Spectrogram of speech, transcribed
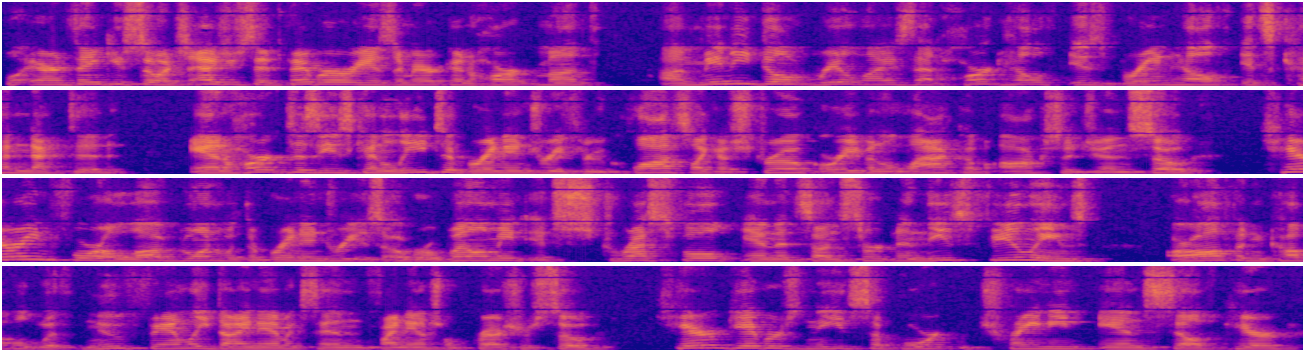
Well, Aaron, thank you so much. As you said, February is American Heart Month. Uh, many don't realize that heart health is brain health, it's connected. And heart disease can lead to brain injury through clots like a stroke or even lack of oxygen. So, caring for a loved one with a brain injury is overwhelming, it's stressful, and it's uncertain. And these feelings are often coupled with new family dynamics and financial pressures. So, caregivers need support, training, and self care.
